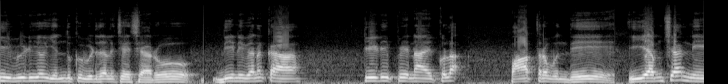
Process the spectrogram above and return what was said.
ఈ వీడియో ఎందుకు విడుదల చేశారు? దీని వెనుక టీడీపీ నాయకుల పాత్ర ఉంది. ఈ అంశాన్ని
